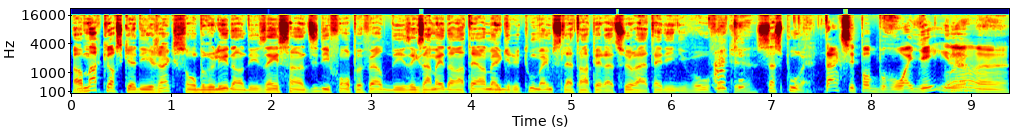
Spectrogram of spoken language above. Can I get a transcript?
Alors, Marc, lorsqu'il y a des gens qui sont brûlés dans des incendies, des fois, on peut faire des examens dentaires malgré tout, même si la température a atteint des niveaux. Fait que ça se pourrait. Tant que c'est pas broyé, là, euh,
